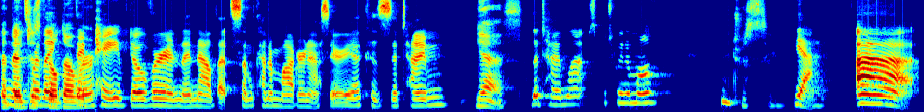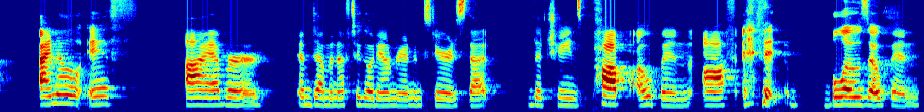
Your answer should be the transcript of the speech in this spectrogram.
and they that's where just they, built they paved over, and then now that's some kind of modern ass area because the time Yes. the time lapse between them all. Interesting. Yeah. Uh, I know if I ever am dumb enough to go down random stairs that the chains pop open off and it blows open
